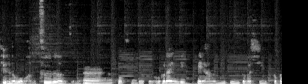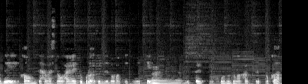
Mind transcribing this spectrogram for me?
ていうのもあのツールなんですよね。うん、そうですね。そうそうオフラインで行って、あの、ミーティングとかシンクとかで顔見て話した方が早いところはそれでババって決めて、うん。実際コードとか書くやつとか、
